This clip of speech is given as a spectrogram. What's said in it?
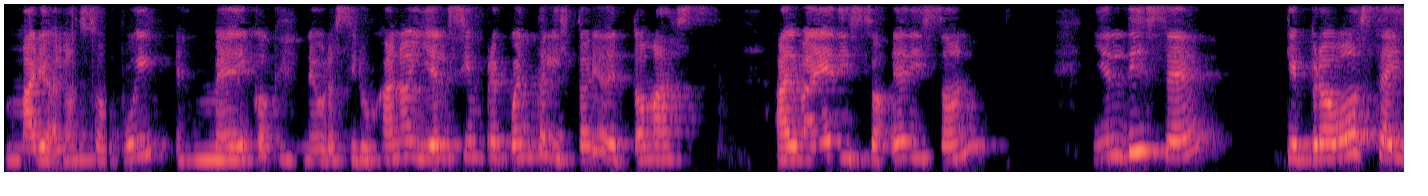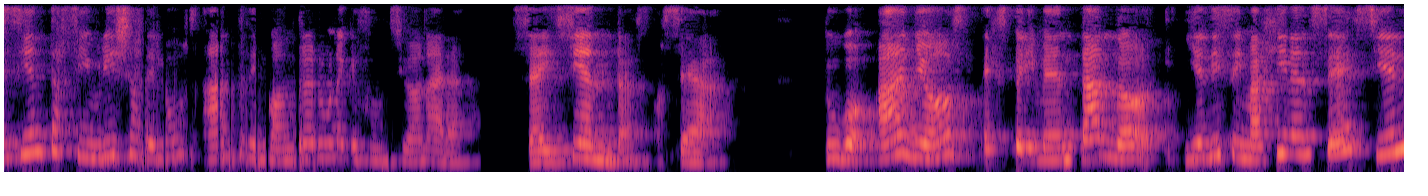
Mario Alonso Puig, es un médico que es neurocirujano y él siempre cuenta la historia de Thomas Alba Edison, y él dice que probó 600 fibrillas de luz antes de encontrar una que funcionara. 600, o sea, tuvo años experimentando y él dice, imagínense si él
